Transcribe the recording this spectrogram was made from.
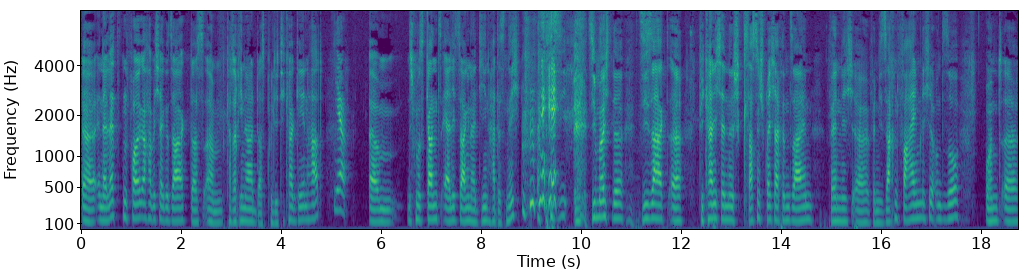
Äh, in der letzten Folge habe ich ja gesagt, dass ähm, Katharina das Politikergehen hat. Ja. Ähm, ich muss ganz ehrlich sagen, Nadine hat es nicht. sie, sie möchte, sie sagt, äh, wie kann ich denn eine Klassensprecherin sein, wenn ich, äh, wenn die Sachen verheimliche und so. Und äh, äh,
